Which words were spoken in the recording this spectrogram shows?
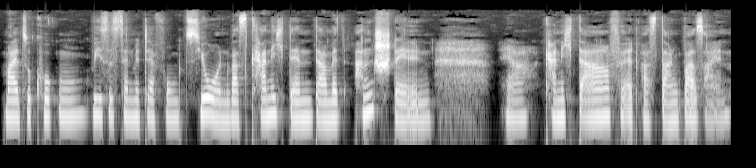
mal zu gucken, wie ist es denn mit der Funktion? Was kann ich denn damit anstellen? Ja, kann ich da für etwas dankbar sein?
